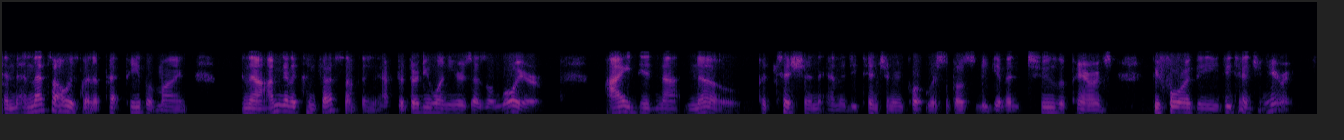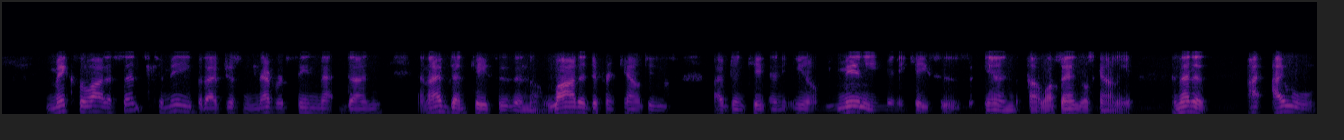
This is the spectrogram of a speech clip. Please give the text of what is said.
and and that's always been a pet peeve of mine. Now I'm going to confess something. After 31 years as a lawyer, I did not know petition and the detention report were supposed to be given to the parents before the detention hearing. Makes a lot of sense to me, but I've just never seen that done and I've done cases in a lot of different counties. I've done case, and you know many many cases in uh, Los Angeles County, and that is I, I will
